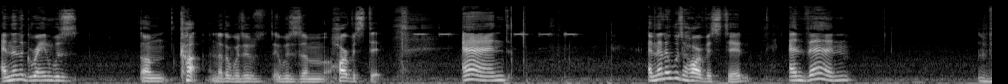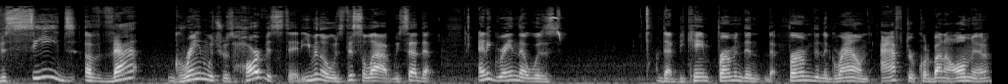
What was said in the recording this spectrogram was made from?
And then the grain was um, cut. In other words, it was, it was um, harvested. And and then it was harvested, and then the seeds of that grain which was harvested, even though it was disallowed, we said that any grain that was that became firmed in that firmed in the ground after Korban Omer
